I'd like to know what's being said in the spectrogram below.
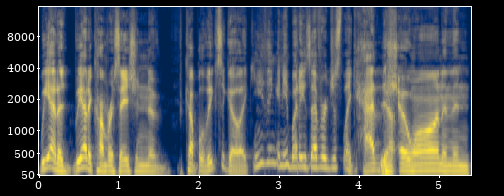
we had a we had a conversation a couple of weeks ago. Like, you think anybody's ever just like had the Yeah. show on and then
